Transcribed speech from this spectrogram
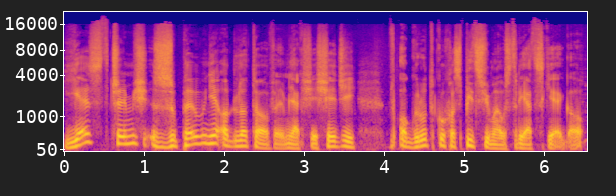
Jest czymś zupełnie odlotowym, jak się siedzi w ogródku hospicjum austriackiego –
